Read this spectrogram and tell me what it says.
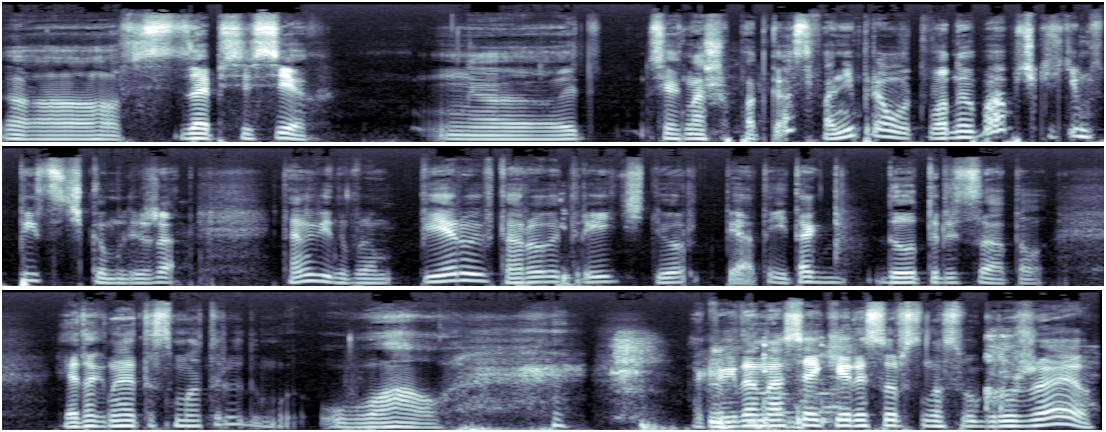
э, записи всех э, всех наших подкастов, они прям вот в одной папочке каким-то списочком лежат. Там видно прям первый, второй, третий, четвертый, пятый, и так до тридцатого. Я так на это смотрю, думаю, вау. А когда на всякие ресурсы нас выгружаю,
